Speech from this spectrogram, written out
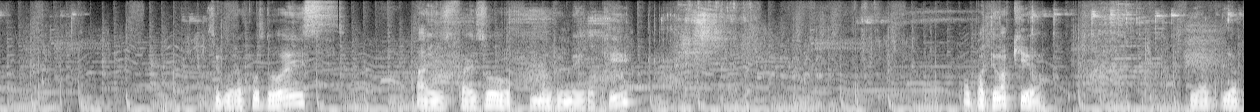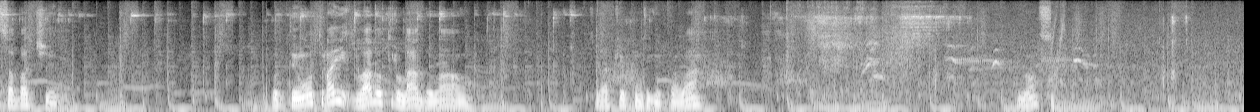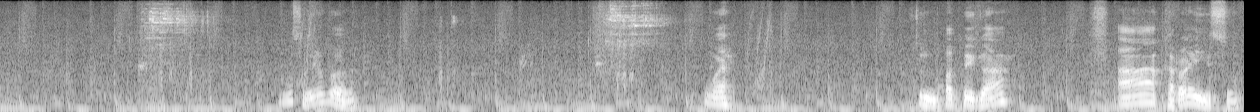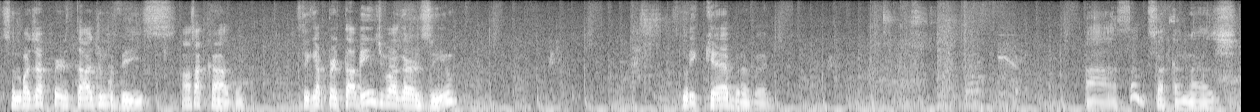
Segura com os dois. Aí faz o movimento aqui. Opa, tem um aqui, ó. Ia, ia passar batido. Pô, tem um outro lá, lá do outro lado, lá, ó. Será que eu consigo ir pra lá? Nossa. Nossa, e agora? Ué. Isso não dá pra pegar. Ah, cara, olha isso. Você não pode apertar de uma vez. A sacada. Você tem que apertar bem devagarzinho. Ele quebra, velho. Ah, só de sacanagem.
